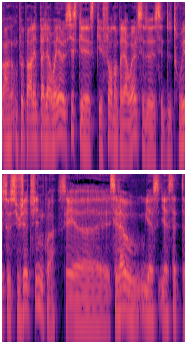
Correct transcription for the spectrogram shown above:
on peut parler de Palais Royal aussi. Ce qui est, ce qui est fort dans Palais Royal, c'est de, de trouver ce sujet de film, quoi. C'est, là où il y y a cette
